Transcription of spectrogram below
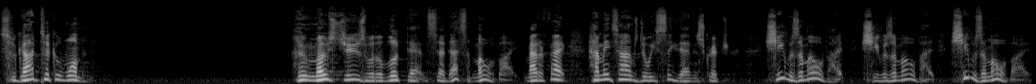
So God took a woman whom most Jews would have looked at and said, That's a Moabite. Matter of fact, how many times do we see that in Scripture? She was a Moabite. She was a Moabite. She was a Moabite.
